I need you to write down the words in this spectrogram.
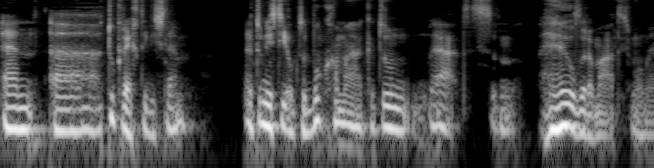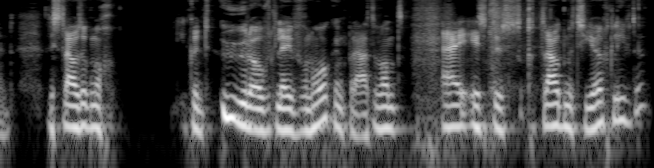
En toen kreeg hij die stem. En toen is hij ook dat boek gaan maken. Toen, ja, het is een heel dramatisch moment. Er is trouwens ook nog, je kunt uren over het leven van Hawking praten, want hij is dus getrouwd met zijn jeugdliefde.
